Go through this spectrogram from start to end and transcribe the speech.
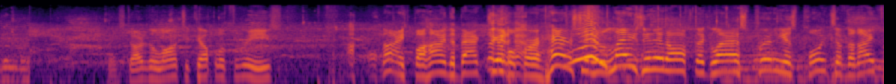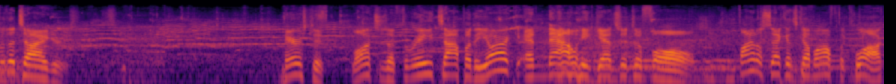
They started to launch a couple of threes. Nice behind the back Look dribble for Hairston, Woo! who lays it in off the glass. Prettiest points of the night for the Tigers. Hairston launches a three, top of the arc, and now he gets it to fall. Final seconds come off the clock.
